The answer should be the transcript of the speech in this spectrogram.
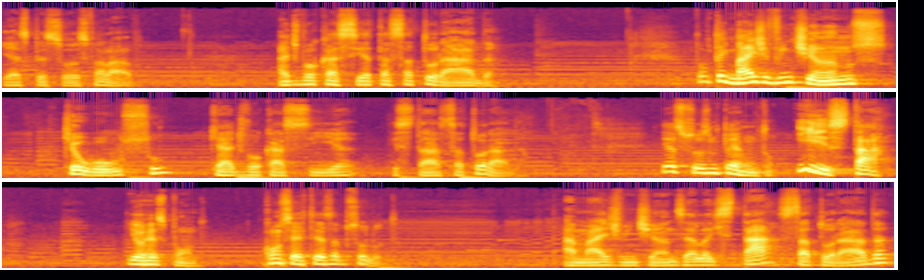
E as pessoas falavam: a advocacia está saturada. Então tem mais de 20 anos que eu ouço que a advocacia está saturada. E as pessoas me perguntam: e está? E eu respondo: com certeza absoluta. Há mais de 20 anos ela está saturada.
